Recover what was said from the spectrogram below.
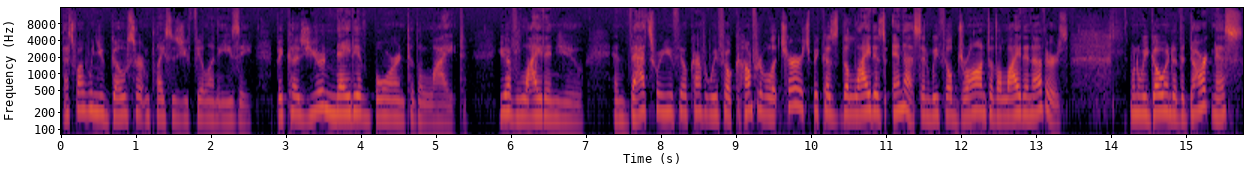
That's why when you go certain places, you feel uneasy because you're native born to the light. You have light in you. And that's where you feel comfortable. We feel comfortable at church because the light is in us and we feel drawn to the light in others. When we go into the darkness,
